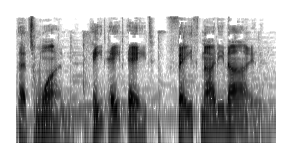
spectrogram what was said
That's 1 888 Faith 99.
